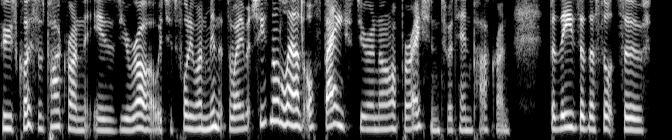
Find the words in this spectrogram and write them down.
whose closest park run is Euroa, which is 41 minutes away, but she's not allowed off base during an operation to attend park run. But these are the sorts of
